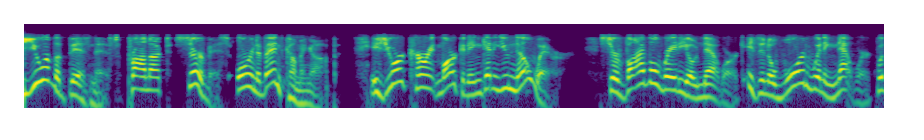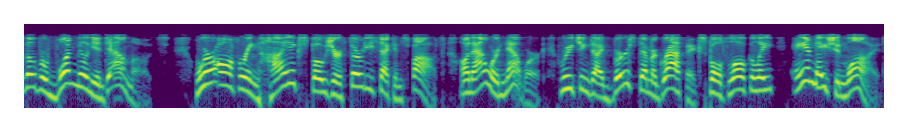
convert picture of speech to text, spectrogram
Do you have a business, product, service, or an event coming up? Is your current marketing getting you nowhere? Survival Radio Network is an award winning network with over 1 million downloads. We're offering high exposure 30 second spots on our network, reaching diverse demographics both locally and nationwide.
